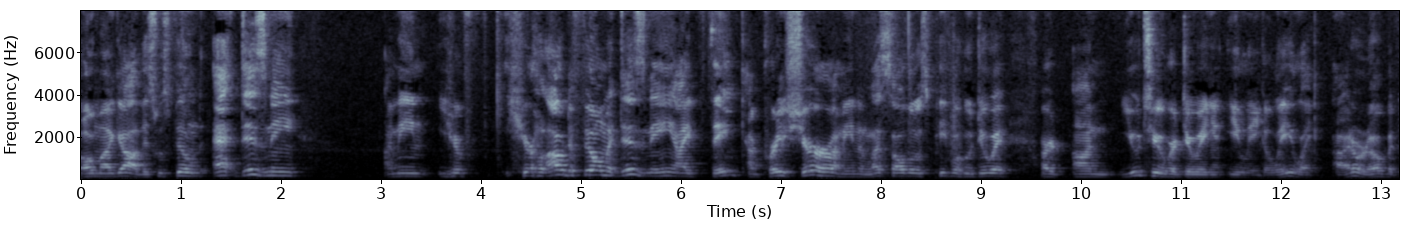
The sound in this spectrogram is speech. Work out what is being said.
oh my god this was filmed at Disney I mean, you're you're allowed to film at Disney, I think. I'm pretty sure. I mean, unless all those people who do it are on YouTube are doing it illegally, like I don't know, but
